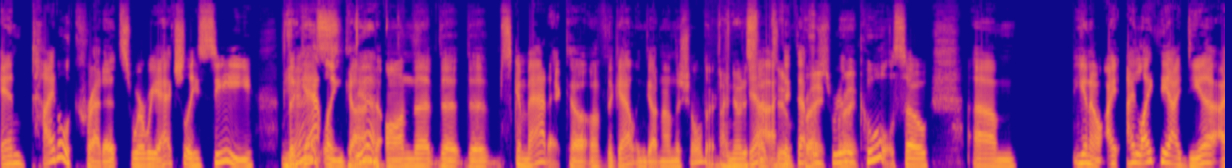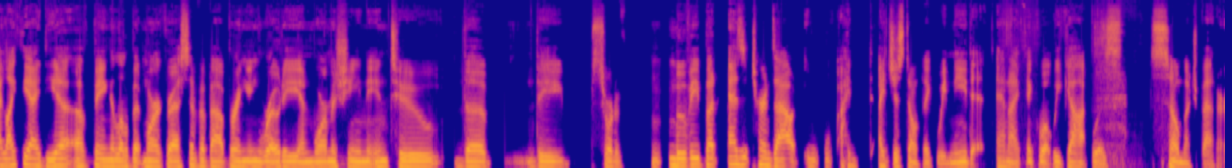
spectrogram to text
end title credits where we actually see the Yes, Gatling gun yeah. on the, the, the schematic uh, of the Gatling gun on the shoulder. I noticed yeah, that too. I think that Right, was really right. cool. So, um, you know, I, I like the idea. I like the idea of being a little bit more aggressive about bringing Rhodey and War Machine into the the sort of movie. But as it turns out, I I just don't think we need it. And I think what we got was so much better.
